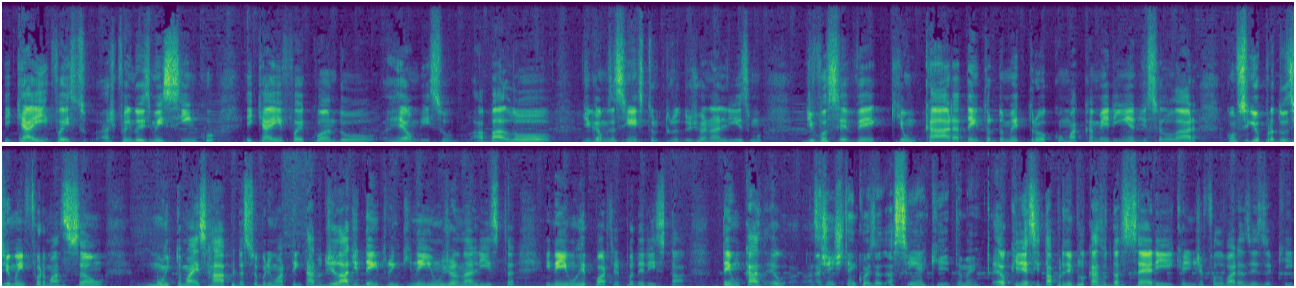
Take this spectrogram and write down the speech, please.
e que aí foi, acho que foi em 2005, e que aí foi quando isso abalou, digamos assim, a estrutura do jornalismo, de você ver que um cara dentro do metrô com uma camerinha de celular conseguiu produzir uma informação muito mais rápida sobre um atentado de lá de dentro em que nenhum jornalista e nenhum repórter poderia estar. Tem um caso, eu, A gente tem coisa assim aqui também. eu queria citar, por exemplo, o caso da série que a gente já falou várias vezes aqui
